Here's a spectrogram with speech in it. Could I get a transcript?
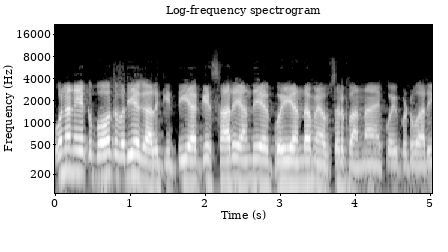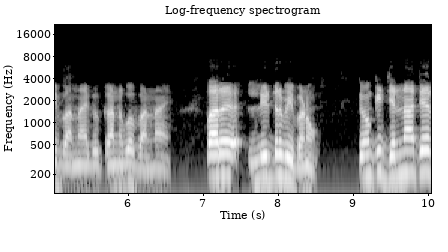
ਉਹਨਾਂ ਨੇ ਇੱਕ ਬਹੁਤ ਵਧੀਆ ਗੱਲ ਕੀਤੀ ਆ ਕਿ ਸਾਰੇ ਆਂਦੇ ਆ ਕੋਈ ਆਂਦਾ ਮੈਂ ਅਫਸਰ ਬਣਨਾ ਹੈ ਕੋਈ ਪਟਵਾਰੀ ਬਣਨਾ ਹੈ ਕੋਈ ਕਾਨੂੰਗੋ ਬਣਨਾ ਹੈ ਪਰ ਲੀਡਰ ਵੀ ਬਣੋ। ਕਿਉਂਕਿ ਜਿੰਨਾ ਚਿਰ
